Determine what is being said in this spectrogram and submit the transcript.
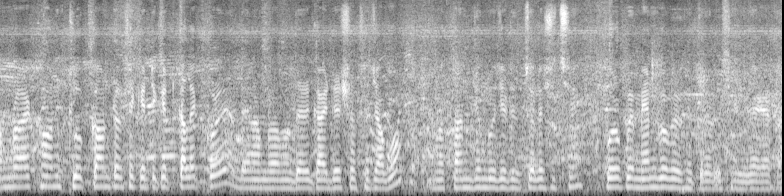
আমরা এখন ক্লুব কাউন্টার থেকে টিকিট কালেক্ট করে দেন আমরা আমাদের গাইডের সাথে যাব। আমরা তানজুং যেটা চলে এসেছি। পুরোপুরি ম্যানগ্রোভের ভেতরে বেসিক্যালি জায়গাটা।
